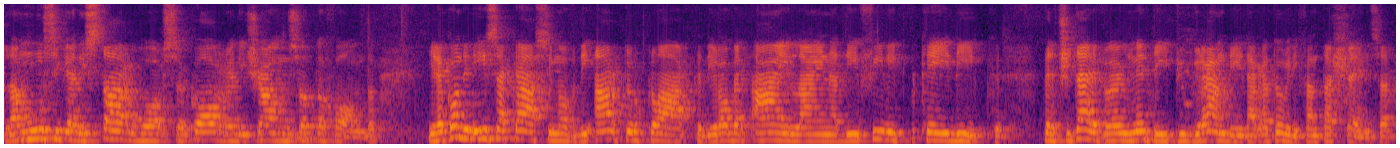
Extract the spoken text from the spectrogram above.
la musica di Star Wars corre diciamo in sottofondo. I racconti di Isaac Asimov, di Arthur Clarke, di Robert Heinlein, di Philip K. Dick, per citare probabilmente i più grandi narratori di fantascienza,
